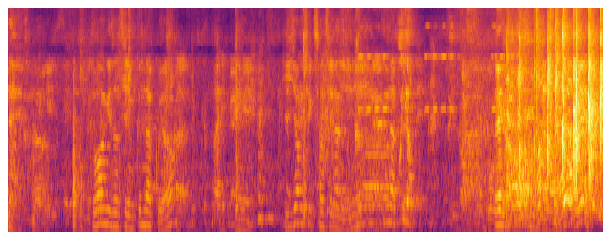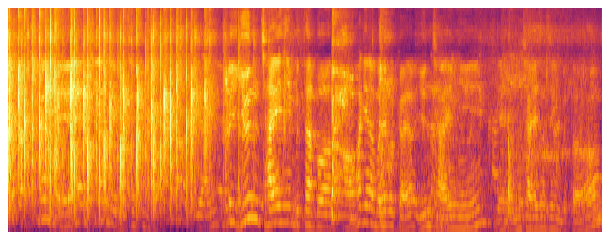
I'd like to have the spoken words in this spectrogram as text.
네. 노환기 선생님 끝났고요. 네. 이정식 선생님 끝났고요. 네, 그렇습니다. 네. 우리 윤자혜님부터 한번 어, 확인 한번 해볼까요? 윤자혜님, 네, 윤자혜 선생님부터.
